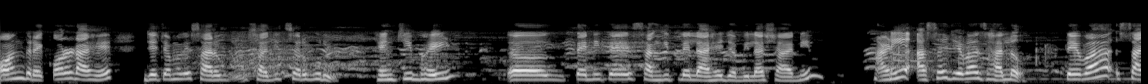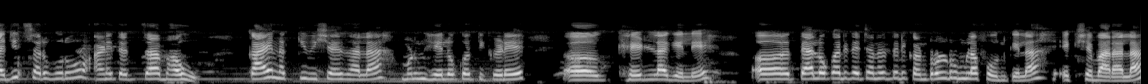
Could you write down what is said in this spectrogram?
ऑन द रेकॉर्ड आहे. ज्याच्यामध्ये सार साजिद सरगुरू ह्यांची बहीण त्यांनी ते सांगितलेलं आहे जबिला शहानी. आणि असं जेव्हा झालं तेव्हा साजिद सरगुरू आणि त्यांचा भाऊ काय नक्की विषय झाला म्हणून हे लोक तिकडे खेडला गेले. त्या लोकांनी त्याच्यानंतर त्यांनी कंट्रोल रूमला फोन केला एकशे बाराला.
